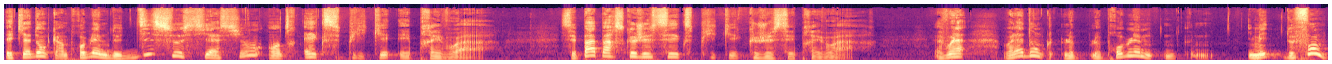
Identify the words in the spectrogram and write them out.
Et qu'il y a donc un problème de dissociation entre expliquer et prévoir. C'est pas parce que je sais expliquer que je sais prévoir. Voilà, voilà donc le, le problème de fond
